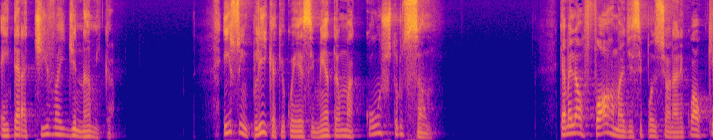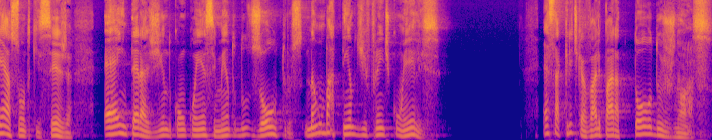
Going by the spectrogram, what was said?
é interativa e dinâmica. Isso implica que o conhecimento é uma construção. Que a melhor forma de se posicionar em qualquer assunto que seja é interagindo com o conhecimento dos outros, não batendo de frente com eles. Essa crítica vale para todos nós.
